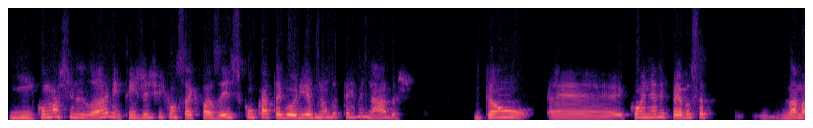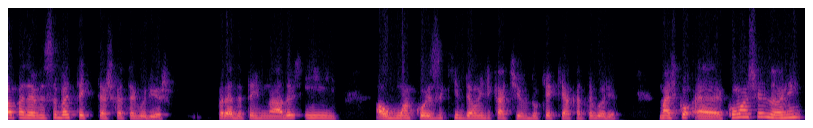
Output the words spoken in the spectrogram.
E com machine learning, tem gente que consegue fazer isso com categorias não determinadas. Então, é, com NLP, você, na maior parte das vezes, você vai ter que ter as categorias pré-determinadas e alguma coisa que dê um indicativo do que é a categoria. Mas com, é, com machine learning,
